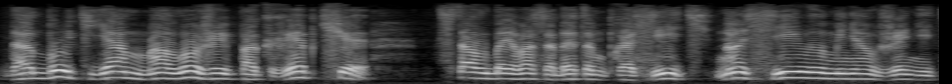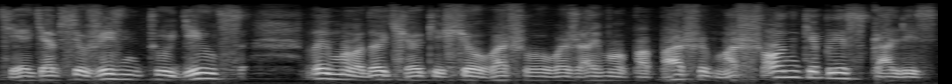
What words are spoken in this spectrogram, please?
«Да будь я моложе и покрепче!» Стал бы я вас об этом просить, но силы у меня уже не те. Я всю жизнь трудился. Вы, молодой человек, еще у вашего уважаемого папаши в мошонке плескались,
